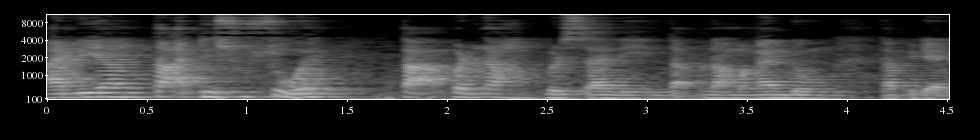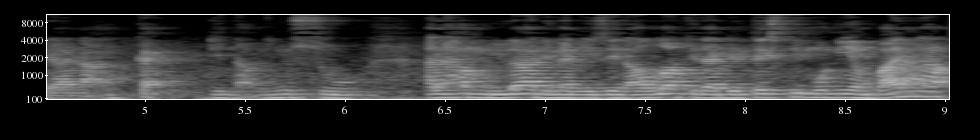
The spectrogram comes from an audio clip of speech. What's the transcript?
Ada yang tak ada susu eh? Tak pernah bersalin, tak pernah mengandung Tapi dia ada anak angkat, dia nak menyusu. Alhamdulillah dengan izin Allah kita ada testimoni yang banyak.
